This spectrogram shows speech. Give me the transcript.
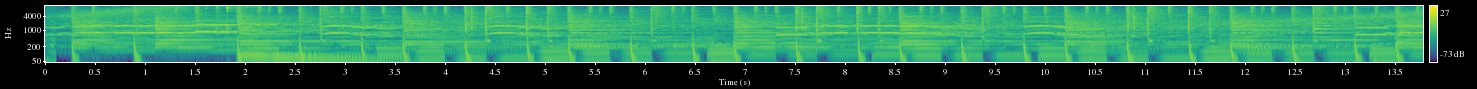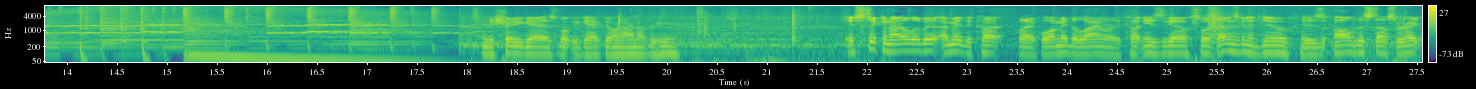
Show you guys what we got going on over here. It's sticking out a little bit. I made the cut, like, well, I made the line where the cut needs to go. So what Devin's gonna do is all of this stuff's right.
